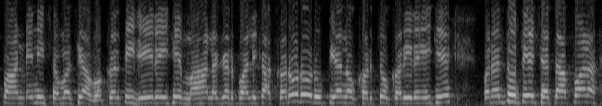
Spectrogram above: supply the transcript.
પાણીની સમસ્યા વકરતી જઈ રહી છે. મહાનગરપાલિકા કરોડો રૂપિયાનો ખર્ચો કરી રહી છે. પરંતુ તે છતાં પણ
